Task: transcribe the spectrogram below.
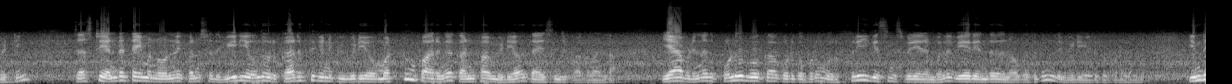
betting just entertainment only friends இந்த வீடியோ வந்து ஒரு கருத்து கணிப்பு வீடியோ மட்டும் பாருங்கள் கன்ஃபார்ம் வீடியோவை தயவு செஞ்சு பார்க்க வேண்டாம். ஏன் அப்படின்னா அது பொழுதுபோக்காக கொடுக்கப்படும் ஒரு ஃப்ரீ கெஸ்ஸிங்ஸ் வீடியோ நம்பரில் வேறு எந்த ஒரு நோக்கத்துக்கும் இந்த வீடியோ எடுக்கப்படவில்லை. இந்த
